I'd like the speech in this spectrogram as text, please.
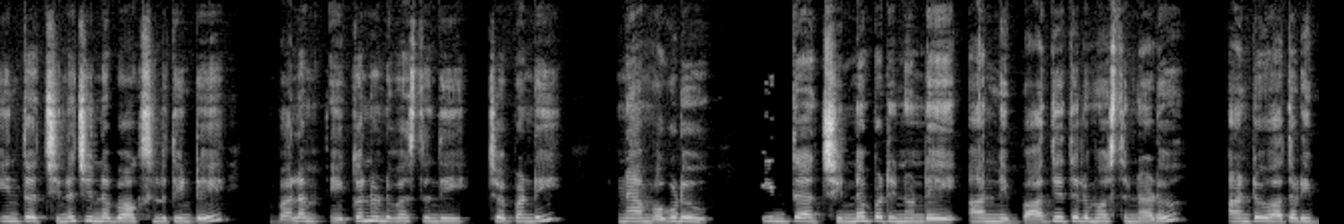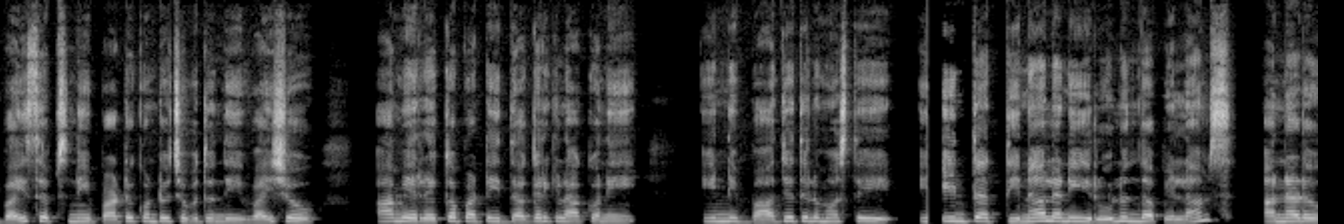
ఇంత చిన్న చిన్న బాక్సులు తింటే బలం ఎక్కడి నుండి వస్తుంది? చెప్పండి. నా మొగుడు ఇంత చిన్నప్పటి నుండే అన్ని బాధ్యతలు మోస్తున్నాడు అంటూ అతడి బైసెప్స్ని పట్టుకుంటూ చెబుతుంది వైషో. ఆమె రెక్క పట్టి దగ్గరికి లాక్కొని ఇన్ని బాధ్యతలు మోస్తే ఇంత తినాలని రూలుందా పెళ్ళాంస్ అన్నాడు.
